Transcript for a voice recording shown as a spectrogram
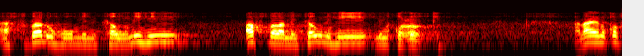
أفضله من كونه أفضل من كونه من قعود أنا إن قف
